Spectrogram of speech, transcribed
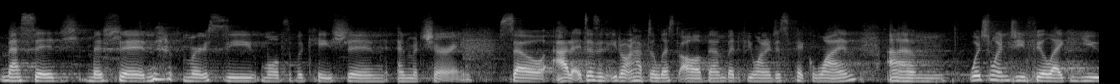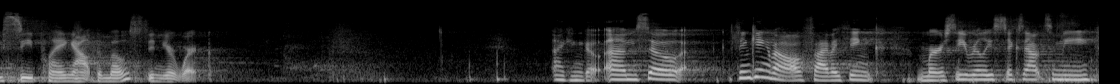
message, mission, mercy, multiplication, and maturing. So it doesn't. You don't have to list all of them, but if you want to just pick one, um, which one do you feel like you see playing out the most in your work? I can go. Um, so, thinking about all five, I think mercy really sticks out to me.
